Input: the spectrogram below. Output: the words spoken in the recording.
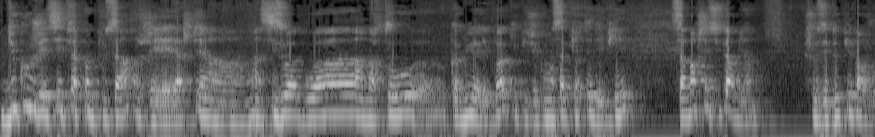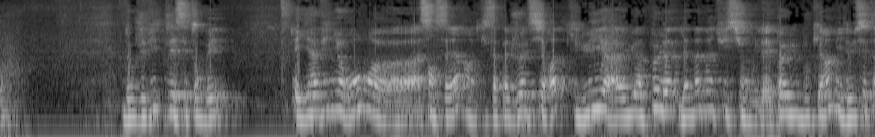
Du coup, j'ai essayé de faire comme Poussard, j'ai acheté un, ciseau à bois, un marteau, euh, comme lui à l'époque, et puis j'ai commencé à cureter des pieds. Ça marchait super bien, je faisais deux pieds par jour. Donc j'ai vite laissé tomber, et il y a un vigneron euh, à Sancerre hein, qui s'appelle Joël Sirotte qui lui a eu un peu la, même intuition. Il n'avait pas lu le bouquin, mais il a eu cette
